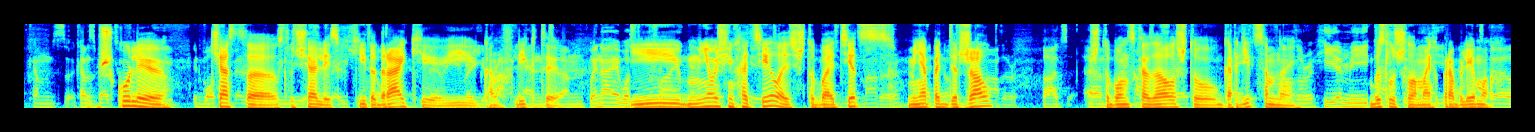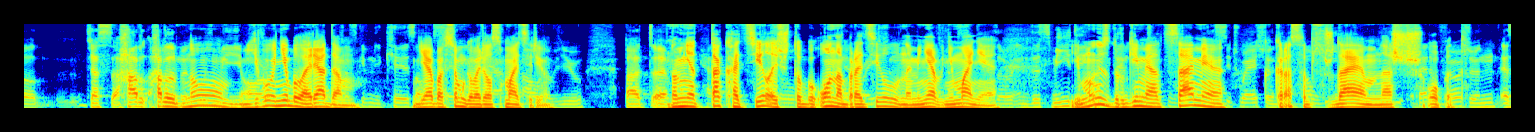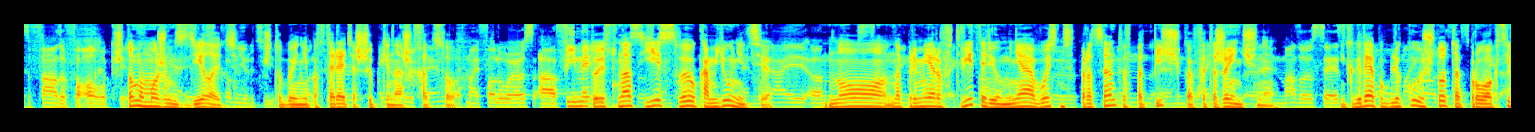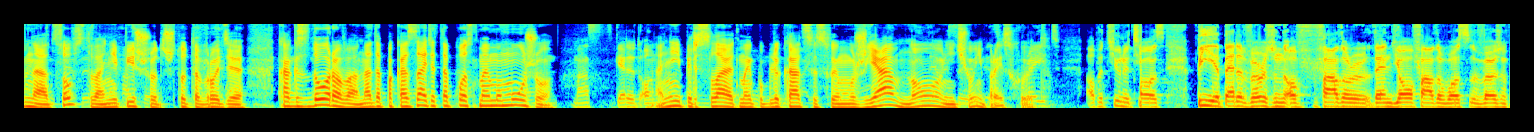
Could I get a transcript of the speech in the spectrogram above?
В школе часто случались какие-то драки и конфликты, и мне очень хотелось, чтобы отец меня поддержал, чтобы он сказал, что гордится мной, выслушал о моих проблемах, но его не было рядом. Я обо всем говорил с матерью. Uh, Но мне так хотелось, чтобы он обратил на меня внимание. И мы с другими отцами как раз обсуждаем наш опыт. Что мы можем сделать, чтобы не повторять ошибки наших отцов? То есть у нас есть свое комьюнити, но, например, в Твиттере у меня 80% подписчиков — это женщины. И когда я публикую что-то про активное отцовство, они пишут что-то вроде «Как здорово! Надо показать это пост моему мужу!» Они пересылают мои публикации своим мужьям, но ничего не происходит.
